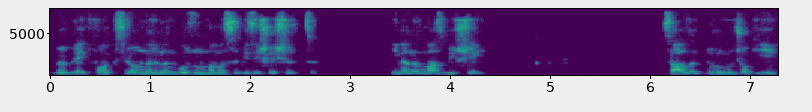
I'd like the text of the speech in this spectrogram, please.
böbrek fonksiyonlarının bozulmaması bizi şaşırttı. İnanılmaz bir şey. Sağlık durumu çok iyi.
